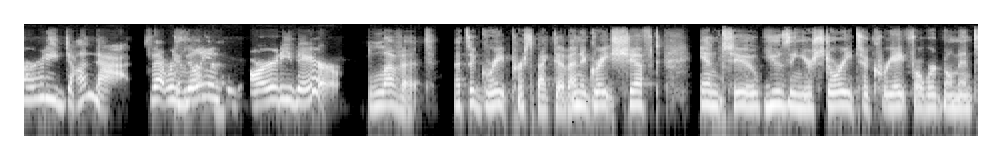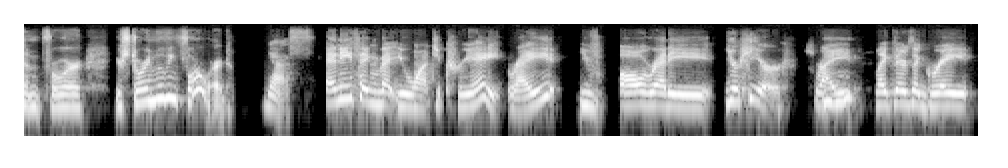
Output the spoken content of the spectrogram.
already done that. So that resilience is already there. Love it. That's a great perspective and a great shift into using your story to create forward momentum for your story moving forward. Yes. Anything that you want to create, right? You've already, you're here, right? Mm-hmm. Like there's a great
